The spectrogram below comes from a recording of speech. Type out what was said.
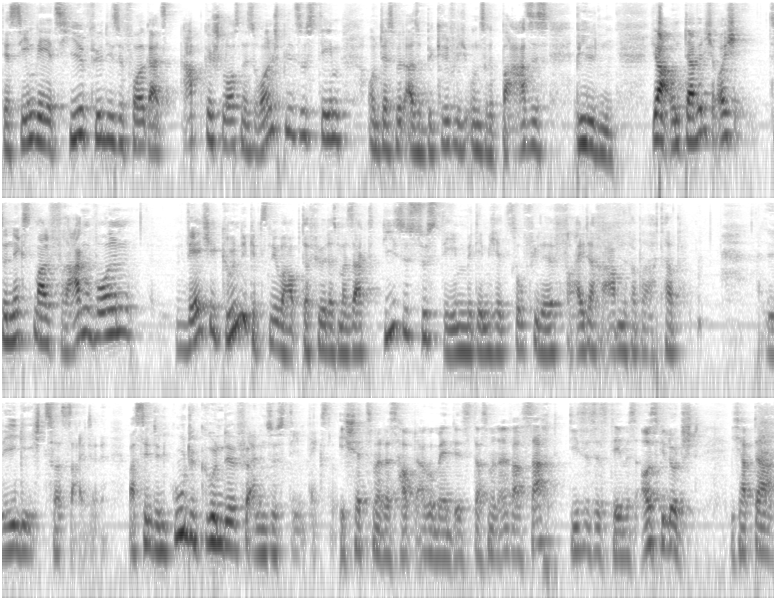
das sehen wir jetzt hier für diese Folge als abgeschlossenes Rollenspielsystem und das wird also begrifflich unsere Basis bilden. Ja, und da würde ich euch zunächst mal fragen wollen, welche Gründe gibt es denn überhaupt dafür, dass man sagt, dieses System, mit dem ich jetzt so viele Freitagabende verbracht habe, lege ich zur Seite? Was sind denn gute Gründe für einen Systemwechsel? Ich schätze mal, das Hauptargument ist, dass man einfach sagt, dieses System ist ausgelutscht. Ich habe da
